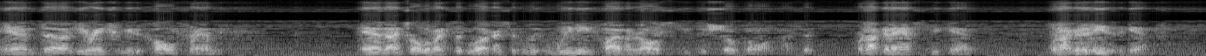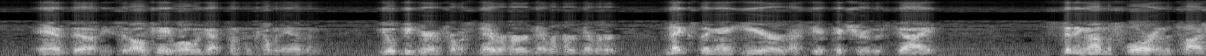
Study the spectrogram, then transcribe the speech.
and uh, he arranged for me to call a friend, and I told him, I said, look, I said, we, we need $500 to keep this show going. I said, we're not going to ask you again. We're not going to need it again. And uh, he said, okay, well, we got something coming in, and you'll be hearing from us. Never heard, never heard, never heard. Next thing I hear, I see a picture of this guy sitting on the floor in the Taj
